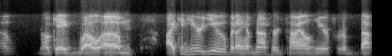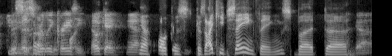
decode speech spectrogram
oh, okay. Well, um, I can hear you, but I have not heard Kyle here for about two This minutes. is really at this crazy. Okay, yeah, Yeah. Well, because because I keep saying things, but uh, yeah.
